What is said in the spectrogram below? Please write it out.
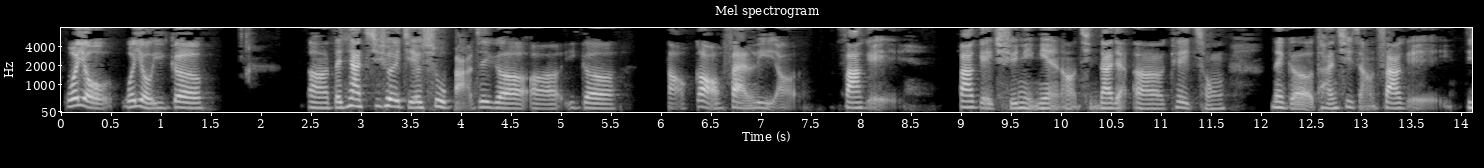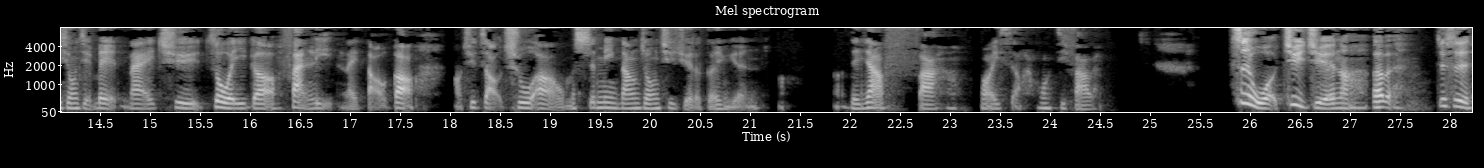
我有我有一个，呃，等一下继续会结束，把这个呃一个祷告范例啊发给发给群里面啊，请大家呃可以从那个团契长发给弟兄姐妹来去作为一个范例来祷告啊，去找出啊我们生命当中拒绝的根源啊。等一下发，不好意思啊，忘记发了。自我拒绝呢？呃，不，就是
